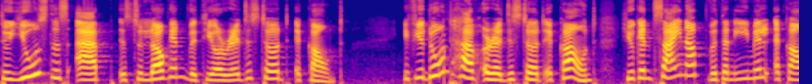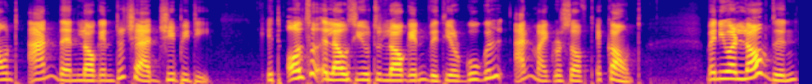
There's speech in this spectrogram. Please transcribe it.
to use this app is to log in with your registered account. If you don't have a registered account, you can sign up with an email account and then log in to ChatGPT. It also allows you to log in with your Google and Microsoft account. When you are logged in,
